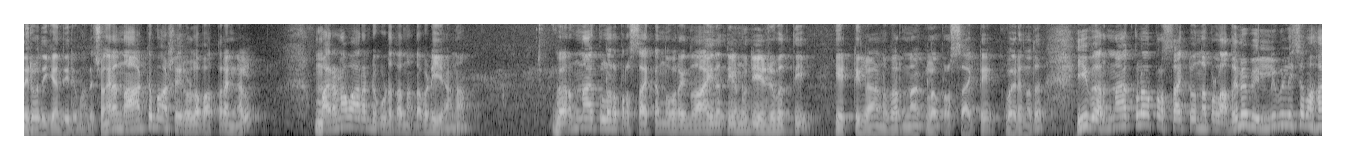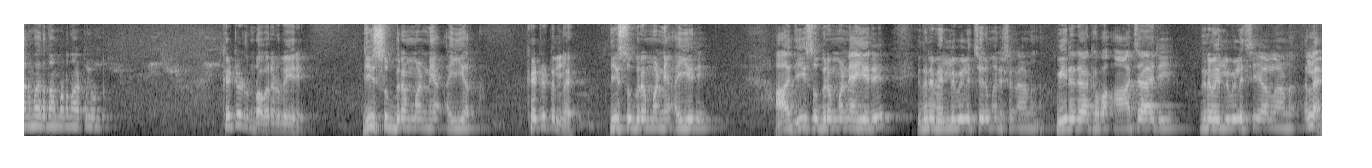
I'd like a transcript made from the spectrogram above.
നിരോധിക്കാൻ തീരുമാനിച്ചു. അങ്ങനെ നാട്ടുഭാഷയിലുള്ള പത്രങ്ങൾ മരണവാറന്റ് കൊടുത്ത നടപടിയാണ്. വെർണാക്കുലർ പ്രസ് എന്ന് പറയുന്നത് ആയിരത്തി എണ്ണൂറ്റി എഴുപത്തി എട്ടിലാണ് വെർണാക്കുലർ പ്രസ് വരുന്നത്. ഈ വെർണാക്കുലർ പ്രസ് വന്നപ്പോൾ അതിനെ വെല്ലുവിളിച്ച മഹാന്മാർ നമ്മുടെ നാട്ടിലുണ്ട്. കേട്ടിട്ടുണ്ടോ അവരുടെ പേര്? ജി സുബ്രഹ്മണ്യ അയ്യർ. കേട്ടിട്ടില്ലേ? ജി സുബ്രഹ്മണ്യ അയ്യർ ആ ജി സുബ്രഹ്മണ്യ അയ്യർ ഇതിനെ വെല്ലുവിളിച്ചൊരു മനുഷ്യനാണ്. വീരരാഘവ ആചാരി ഇതിനെ വെല്ലുവിളിച്ചയാളാണ് അല്ലേ?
